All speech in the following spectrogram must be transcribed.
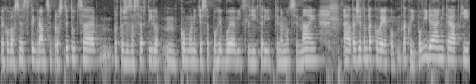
jako vlastně styk v rámci prostituce, protože zase v této um, komunitě se pohybuje víc lidí, kteří ty nemoci mají. Uh, takže tam takový, jako, takový povídání krátký.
